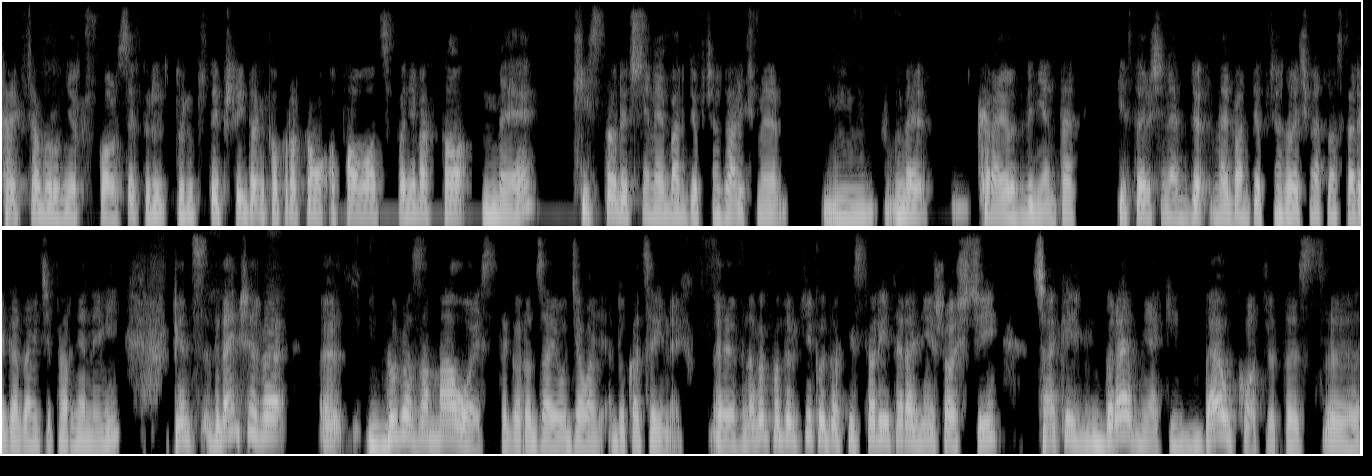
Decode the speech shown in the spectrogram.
częściowo również w Polsce, którzy, którzy tutaj przyjdą i poproszą o pomoc, ponieważ to my historycznie najbardziej obciążaliśmy, mm, my, kraje rozwinięte, historycznie najbardziej obciążaliśmy atmosferę gazami cieplarnianymi, więc wydaje mi się, że e, dużo za mało jest tego rodzaju działań edukacyjnych. E, w nowym podręczniku do historii teraźniejszości są jakieś brednie, jakiś bełkot, że to jest, e,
